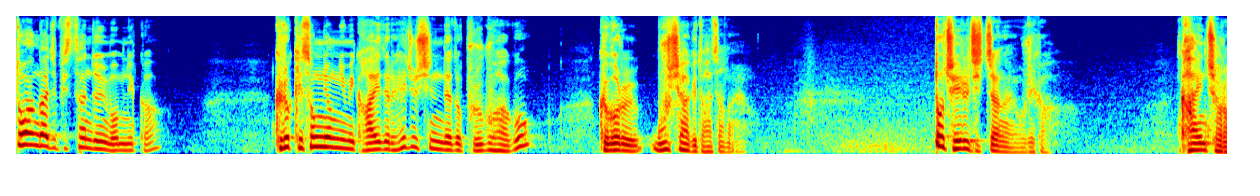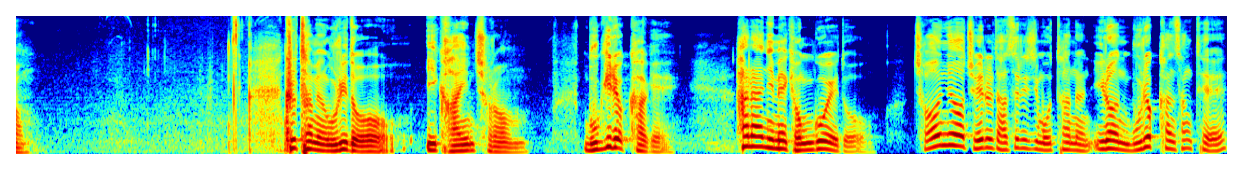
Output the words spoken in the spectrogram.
또 한 가지 비슷한 점이 뭡니까? 그렇게 성령님이 가이드를 해주시는데도 불구하고 그거를 무시하기도 하잖아요. 또 죄를 짓잖아요, 우리가. 가인처럼. 그렇다면 우리도 이 가인처럼 무기력하게 하나님의 경고에도 전혀 죄를 다스리지 못하는 이런 무력한 상태에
